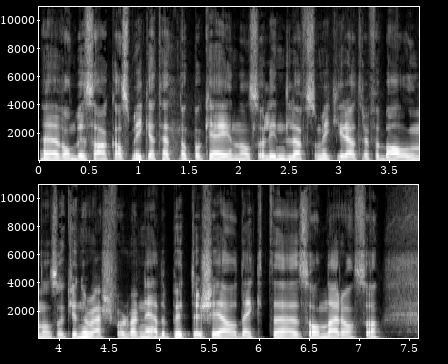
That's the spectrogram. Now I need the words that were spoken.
Van Bissaka som ikke er tett nok på Kane, og så Lindelöf som ikke greier å treffe ballen, og så kunne Rashford vært nede på yttersida og dekt eh, sånn der òg, så eh,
